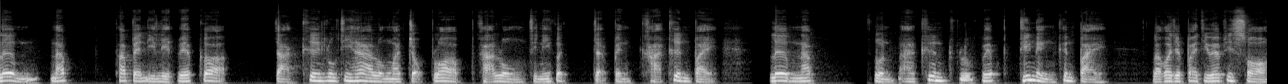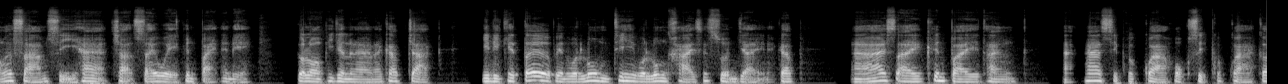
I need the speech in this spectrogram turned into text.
เริ่มนับ ถ้าเป็น Elite Wave ก็จากขึ้นลูกที่ 5 ลงมาจบรอบขาลง ทีนี้ก็จะเป็นขาขึ้นไป เริ่มนับส่วนขึ้นเว็บที่ 1 ขึ้นไป เราก็จะไปที่เว็บที่ 2 และ 3 4 5จะไซด์เวย์ขึ้นไปนั่นเอง ก็ลองพิจารณานะครับ จากอินดิเคเตอร์เป็นวอลลุ่มที่วอลลุ่มขายซะส่วนใหญ่นะครับ RSI ขึ้นไปทาง 50 กว่ากว่า 60 กว่ากว่าก็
